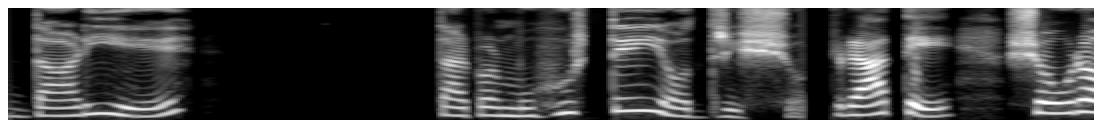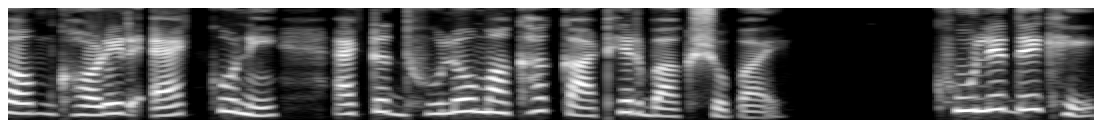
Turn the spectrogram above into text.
দাঁড়িয়ে তারপর মুহূর্তেই অদৃশ্য। রাতে সৌরভ ঘরের এক কোণে একটা ধুলো মাখা কাঠের বাক্স পায়। খুলে দেখে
